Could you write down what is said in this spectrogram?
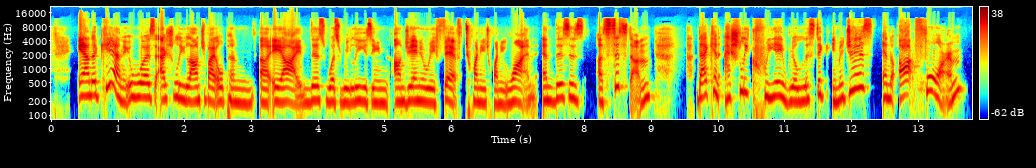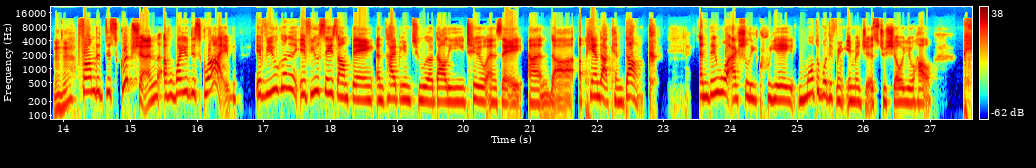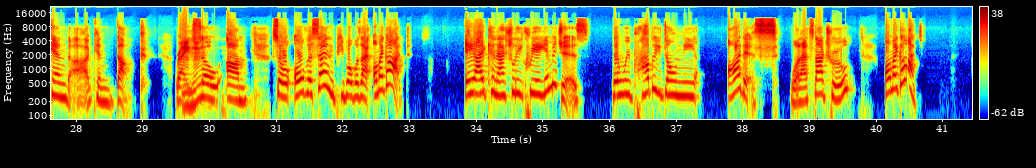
And again, it was actually launched by Open uh, AI. This was released in, on January 5th, 2021. And this is a system that can actually create realistic images and art form mm-hmm. from the description of what you describe if you're gonna if you say something and type into a DALL-E 2 and say and uh, a panda can dunk and they will actually create multiple different images to show you how panda can dunk right mm-hmm. so um so all of a sudden people was like oh my god AI can actually create images, then we probably don't need artists. Well, that's not true. Oh my God.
